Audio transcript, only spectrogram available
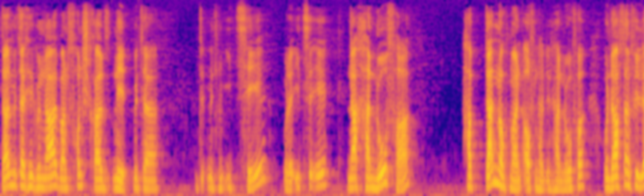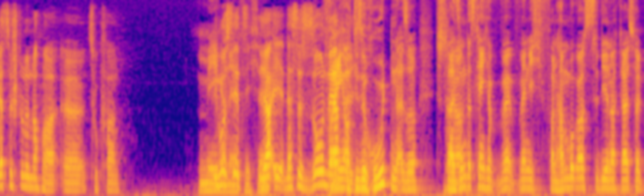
Dann mit der Regionalbahn von Stralsund, nee, mit der mit dem IC oder ICE nach Hannover. Hab dann nochmal einen Aufenthalt in Hannover und darf dann für die letzte Stunde nochmal äh, Zug fahren. Mega ich muss nervig, jetzt, ja. ey, das ist so Vor nervig. Dingen auch diese Routen, also Stralsund, Ja. das kenne ich, wenn ich von Hamburg aus zu dir nach Greifswald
